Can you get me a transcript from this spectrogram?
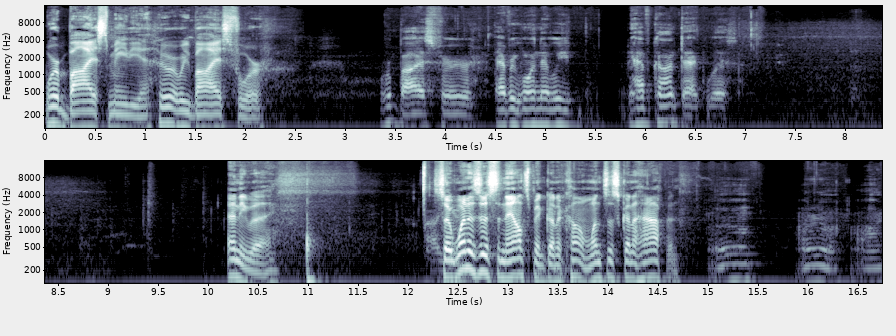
We're biased media. Who are we biased for? We're biased for everyone that we have contact with. Anyway. So you- when is this announcement going to come? When's this going to happen? Um, I don't know. I'll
